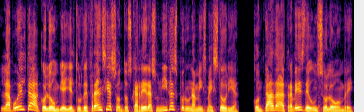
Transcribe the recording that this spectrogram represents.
La Vuelta a Colombia y el Tour de Francia son dos carreras unidas por una misma historia, contada a través de un solo hombre,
